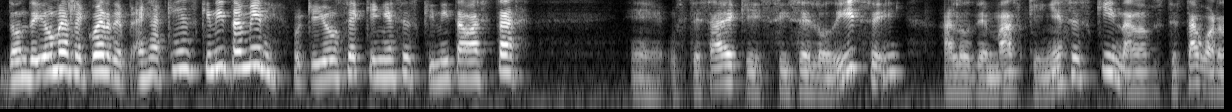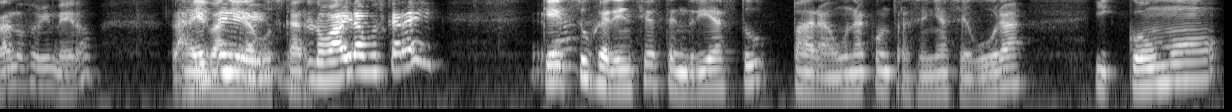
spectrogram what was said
donde yo me recuerde, en aquella esquinita, mire, porque yo sé que en esa esquinita va a estar. Eh, usted sabe que si se lo dice a los demás que en esa esquina usted está guardando su dinero, la gente va a ir a buscar. lo va a ir a buscar ahí. ¿Qué sugerencias tendrías tú para una contraseña segura y cómo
